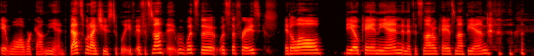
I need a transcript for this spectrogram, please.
it will all work out in the end. That's what I choose to believe. If it's not eh, what's the what's the phrase? It'll all be okay in the end and if it's not okay, it's not the end.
